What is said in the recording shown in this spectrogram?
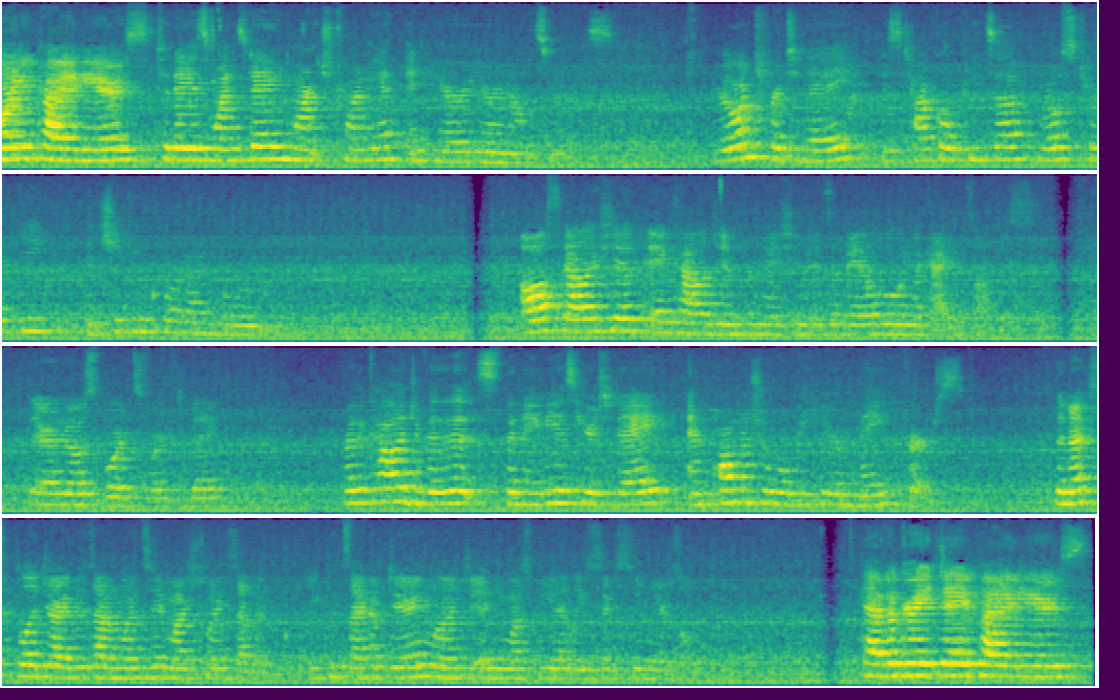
morning, Pioneers. Today is Wednesday, March 20th, and here are your announcements. Your lunch for today is taco pizza, roast turkey, and chicken cordon bleu. All scholarship and college information is available in the guidance office. There are no sports for today. For the college visits, the Navy is here today, and Paul Mitchell will be here May 1st. The next blood drive is on Wednesday, March 27th. You can sign up during lunch and you must be at least 16 years old. Have a great day, Pioneers!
